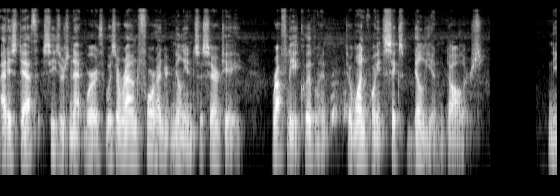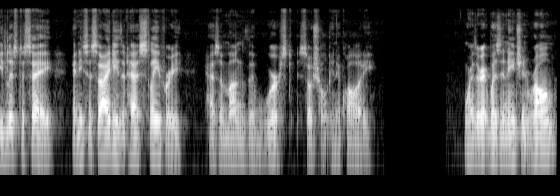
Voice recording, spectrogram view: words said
at his death, Caesar's net worth was around 400 million sestertii, roughly equivalent to $1.6 billion. Needless to say, any society that has slavery has among the worst social inequality. Whether it was in ancient Rome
